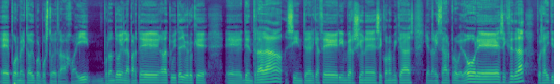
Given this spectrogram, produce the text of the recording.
eh, por mercado y por puesto de trabajo. Ahí, por tanto, en la parte gratuita yo creo que eh, de entrada, sin tener que hacer inversiones económicas y analizar proveedores, etcétera, pues ahí tienes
